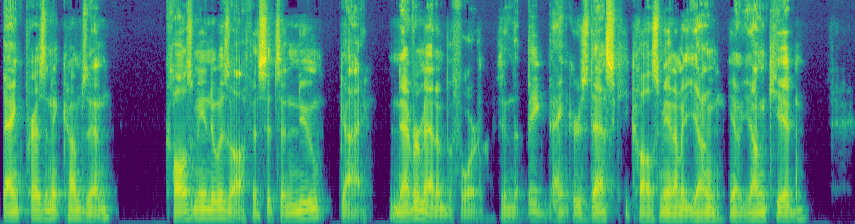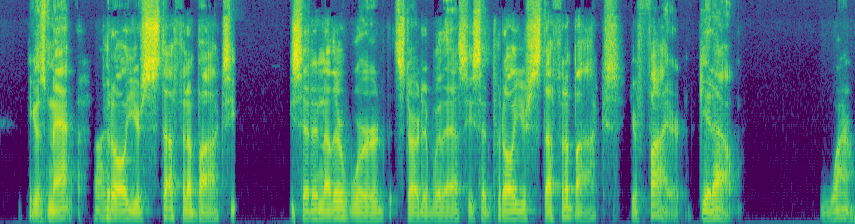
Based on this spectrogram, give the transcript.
bank president comes in, calls me into his office. It's a new guy, never met him before. He's in the big banker's desk. He calls me, and I'm a young, you know, young kid, he goes, Matt, put all your stuff in a box. He, he said another word that started with S. He said, put all your stuff in a box. You're fired. Get out. Wow.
